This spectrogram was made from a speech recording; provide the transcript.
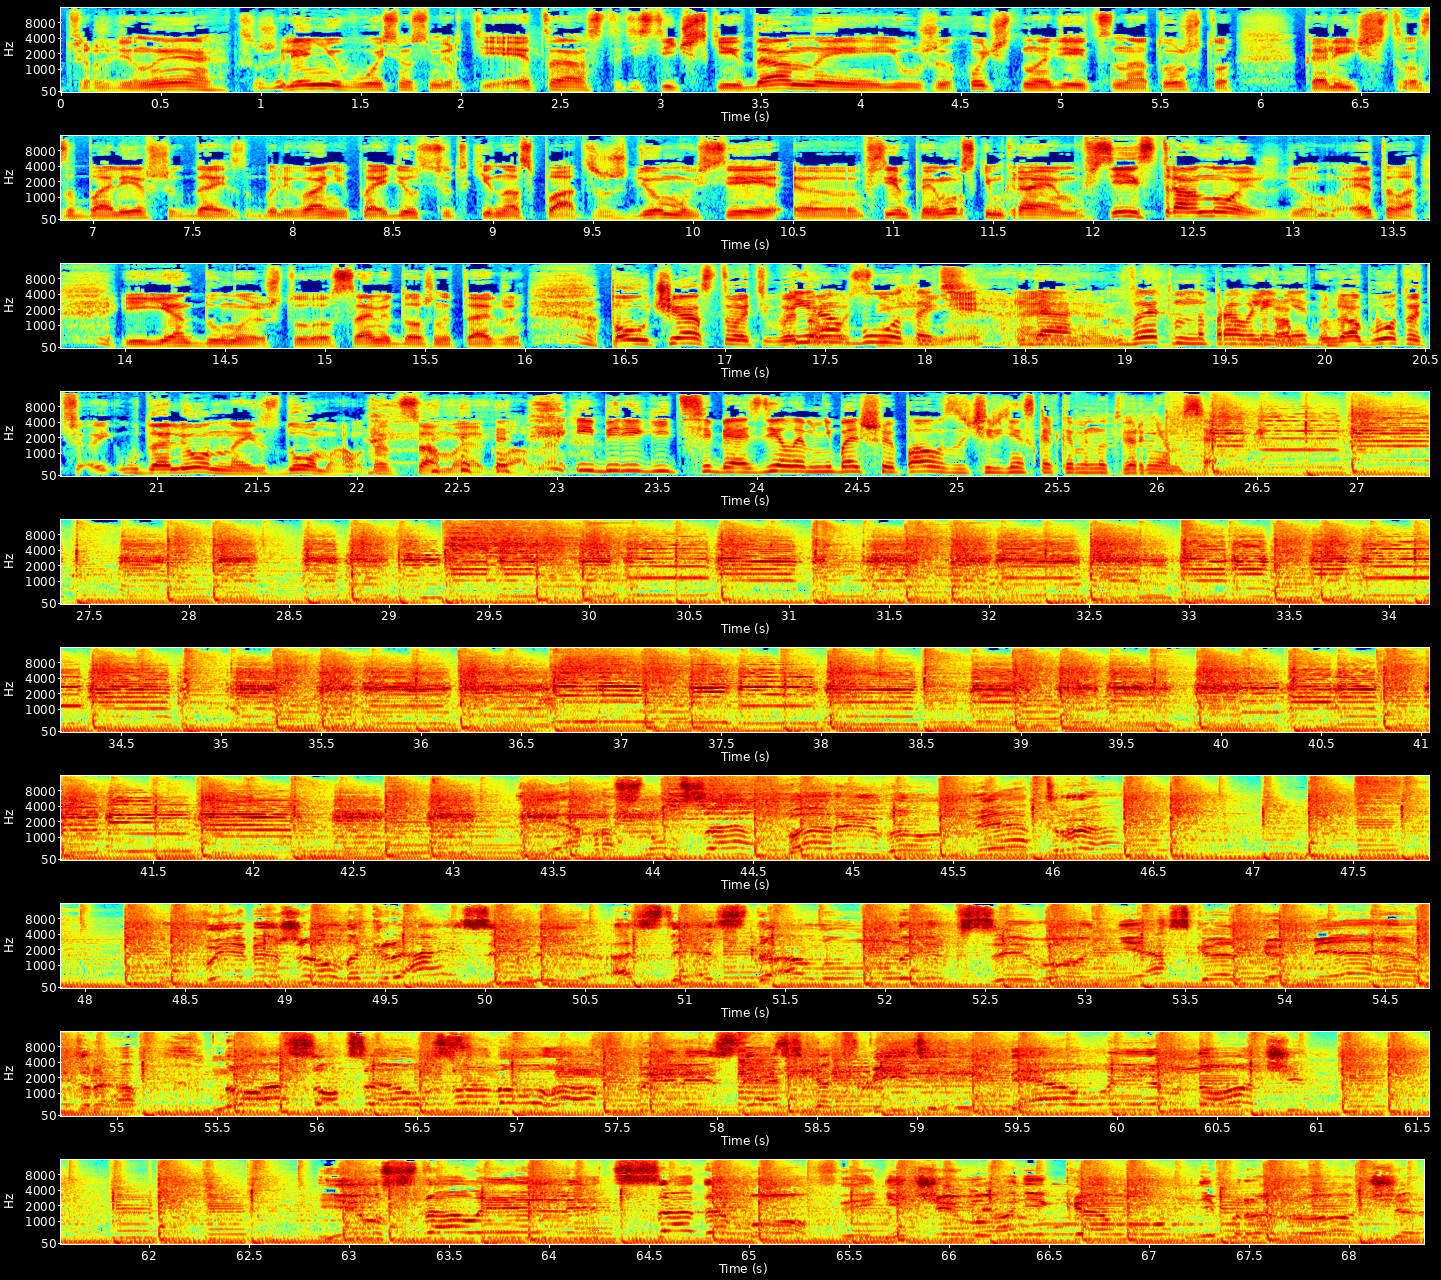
подтверждены, к сожалению, 8 смертей. Это статистические данные, и уже хочется надеяться на то, что количество заболевших, да, и заболеваний пойдет все-таки на спад. Ждем мы все, э, всем Приморским краем, всей страной ждем мы этого, и я думаю, что сами должны также поучаствовать в И этом работать, снижении. да, в этом направлении. раб- работать удаленно из дома, вот это самое главное. И берегите себя. Сделаем небольшую паузу, через несколько минут вернемся. На край земли А здесь до луны всего несколько метров. Ну а солнце утонуло в пыли Здесь, как в Питере, белые ночи. И усталые лица домов И ничего никому не пророчат.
